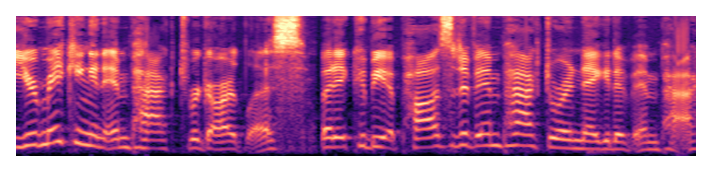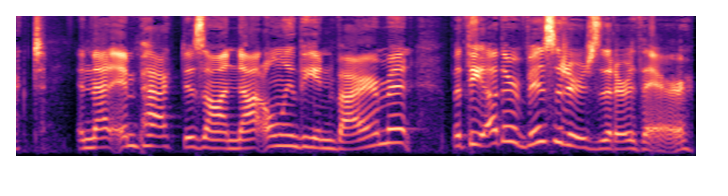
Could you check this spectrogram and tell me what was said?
you're making an impact regardless, but it could be a positive impact or a negative impact. And that impact is on not only the environment, but the other visitors that are there.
